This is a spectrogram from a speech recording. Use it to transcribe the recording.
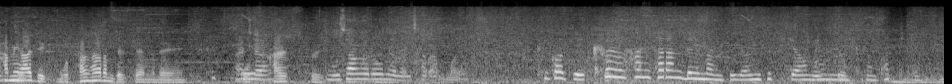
파밍 아직 못한 사람들 때문에 아니야. 못갈 수도 있어. 무상으로는 잘 안 모여. 그거지. 큰 한 사람들만 이제 연습 겸 하는 그런 파티죠.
